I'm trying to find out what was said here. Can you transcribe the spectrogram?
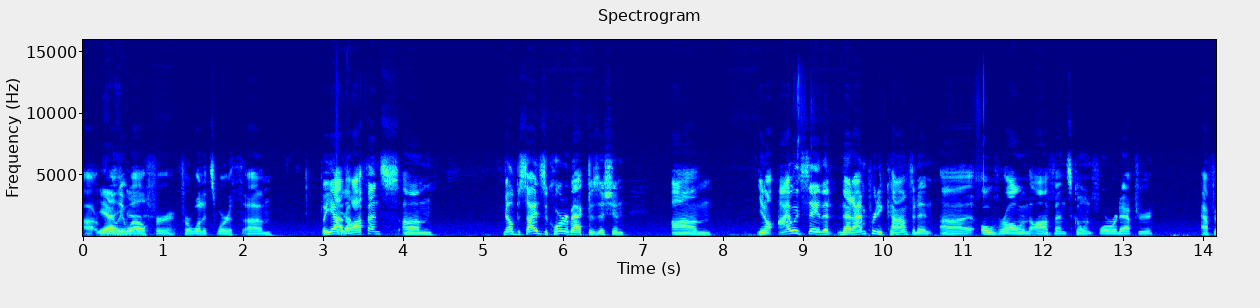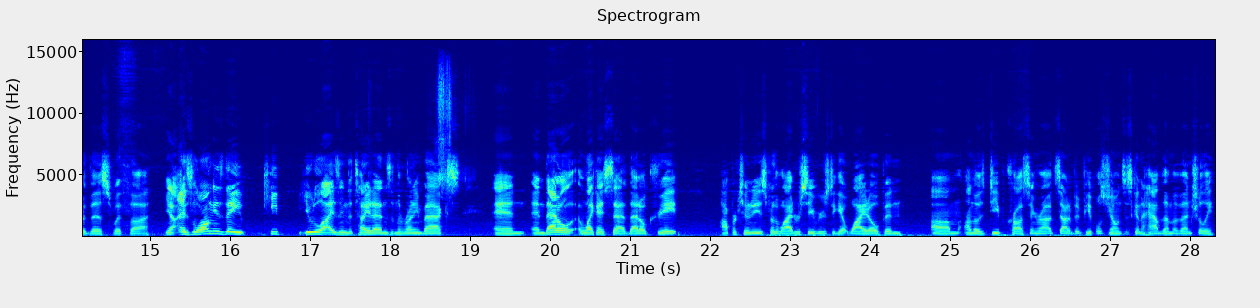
uh, Yeah, really did. well for for what it's worth. Um, but yeah, the offense. Um, no, besides the quarterback position, um, you know, I would say that that I'm pretty confident uh, overall in the offense going forward after after this. With uh, you know, as long as they keep utilizing the tight ends and the running backs, and and that'll, like I said, that'll create opportunities for the wide receivers to get wide open. Um, on those deep crossing routes, Donovan Peoples Jones is going to have them eventually.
